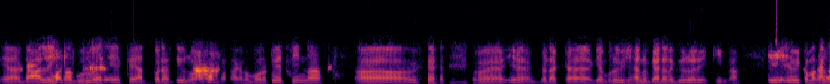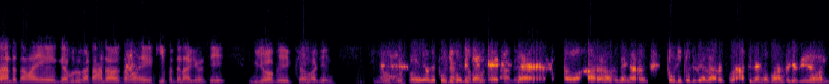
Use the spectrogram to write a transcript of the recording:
එයා ගාල්ලේ ඉන්නවා ගුරුවරයෙක්. එයාත් ගොඩක් දියුණු මට්ටමින් කතා කරනවා. මොරටුවෙත් ඉන්නවා ගොඩක් ගැඹුරු විෂයන් උගන්වන ගුරුවරයෙක් ඉන්නවා. ඒ එකම කටහඬ තමයි ගැඹුරු කටහඬ තමයි කීප දෙනාගේම තියෙන්නේ. ගුජෝබේ එක වගේ. ඒ වගේ පොඩි පොඩි දැන් ආරණස් දැන් අර පොඩි පොඩි දේවල් අර අපි දැන් ඔබවහන්සේගේ දේවල්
